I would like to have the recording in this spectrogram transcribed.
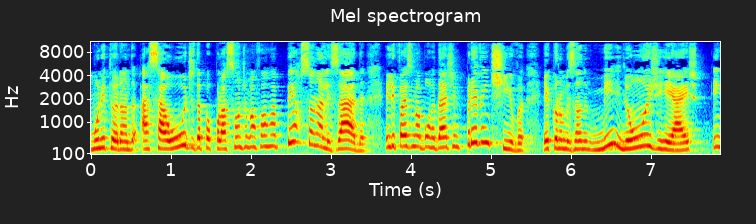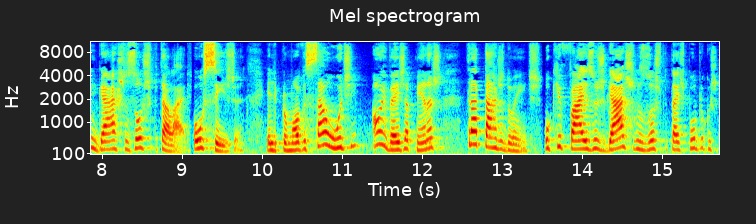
monitorando a saúde da população de uma forma personalizada. Ele faz uma abordagem preventiva, economizando milhões de reais em gastos hospitalares. Ou seja, ele promove saúde ao invés de apenas tratar de doentes, o que faz os gastos nos hospitais públicos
